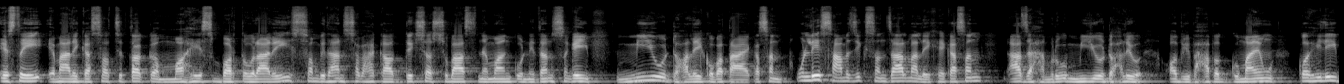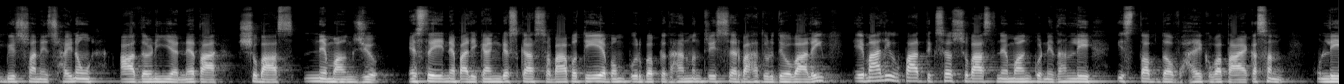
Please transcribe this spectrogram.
यस्तै एमालेका सचेतक महेश बर्तौलाले संविधान सभाका अध्यक्ष सुभाष नेमाङको निधनसँगै मियो ढलेको बताएका छन्। उनले सामाजिक सञ्जालमा लेखेका छन् आज हाम्रो मियो ढल्यो अभिभावक गुमायौँ कहिल्यै बिर्सने छैनौँ आदरणीय नेता सुभाष नेमाङज्यू। यस्तै नेपाली काङ्ग्रेसका सभापति एवं पूर्व प्रधानमन्त्री शेरबहादुर देउवाले एमाले उपाध्यक्ष सुभाष नेमाङको निधनले स्तब्ध भएको बताएका छन्। उनले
